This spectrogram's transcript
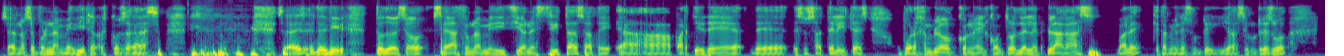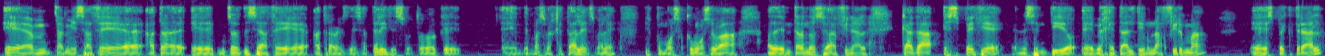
O sea, no se ponen a medir las cosas. ¿Sabes? Es decir, todo eso se hace una medición estricta a, partir de, esos satélites. Por ejemplo, con el control de plagas, ¿vale? Que también es un, ya un riesgo, eh, también se hace, eh, muchas veces se hace a través de satélites, sobre todo que eh, de más vegetales, ¿vale? Y cómo, cómo se va sea, al final, cada especie, en el sentido vegetal, tiene una firma eh, espectral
